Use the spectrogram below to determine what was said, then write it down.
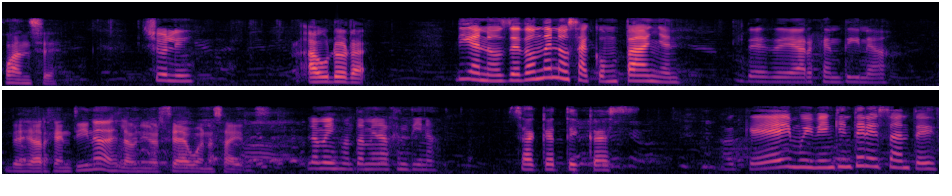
Juanse. Julie. Aurora. Díganos, ¿de dónde nos acompañan? Desde Argentina. Desde Argentina, desde la Universidad de Buenos Aires. Lo mismo, también Argentina. Zacatecas. Ok, muy bien, qué interesante.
